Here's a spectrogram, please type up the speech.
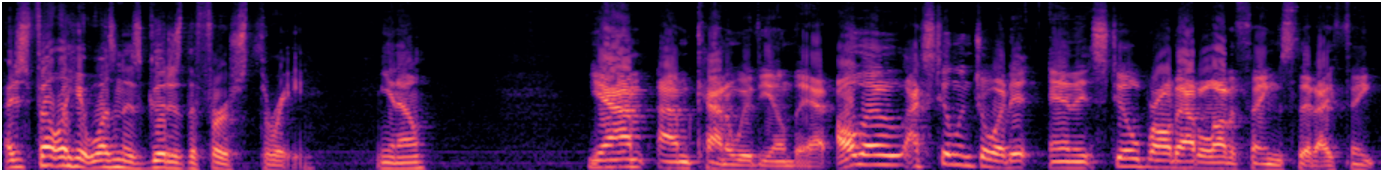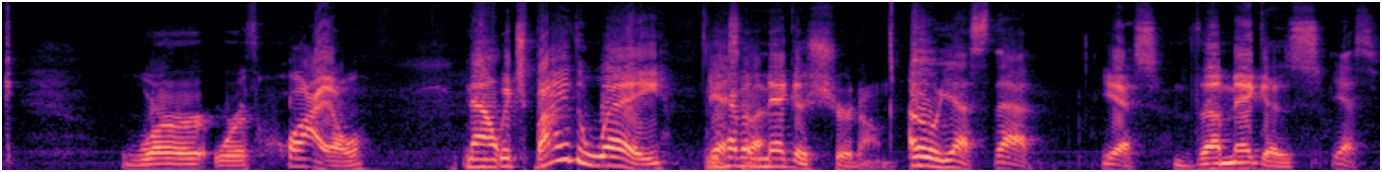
I just felt like it wasn't as good as the first three. You know? Yeah, I'm, I'm kind of with you on that. Although I still enjoyed it, and it still brought out a lot of things that I think were worthwhile. Now, Which, by the way, you Yes, have a what? Megas shirt on. oh yes, that Yes, the Megas. yes.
